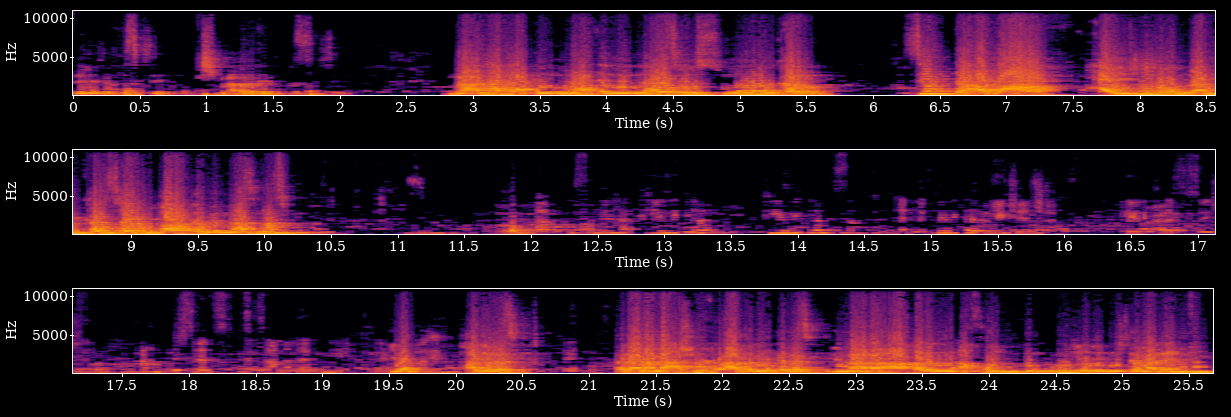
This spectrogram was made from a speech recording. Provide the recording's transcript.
relative risk 6 إيش معنى relative risk 6؟ معناها إن إن الناس ال smoker ستة أضعاف. حيجي لهم cancer مقارنه بالناس ما smoker اسمها clinical clinical هذه ريسك الان أنا أشوف عمليه ال risk بمعنى اخر اني اخرج ب conclusion للمجتمع العلمي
